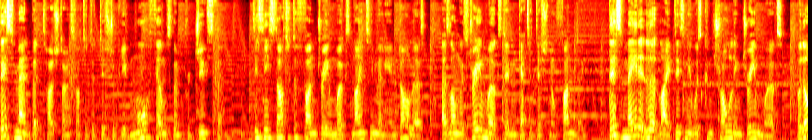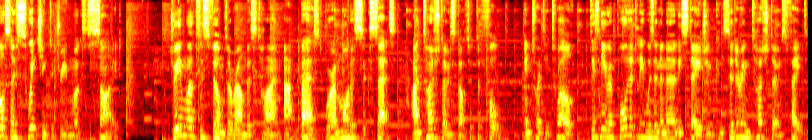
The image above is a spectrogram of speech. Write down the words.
This meant that Touchstone started to distribute more films than produce them. Disney started to fund DreamWorks $90 million as long as DreamWorks didn't get additional funding. This made it look like Disney was controlling DreamWorks, but also switching to DreamWorks' side. DreamWorks' films around this time, at best, were a modest success, and Touchstone started to fall. In 2012, Disney reportedly was in an early stage in considering Touchstone's fate,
